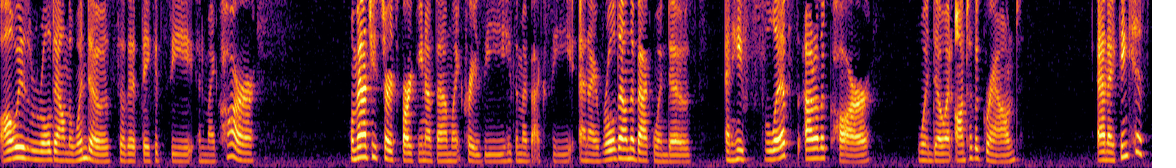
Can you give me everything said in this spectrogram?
always would roll down the windows so that they could see in my car well, Matchy starts barking at them like crazy. He's in my back seat, and I roll down the back windows, and he flips out of the car window and onto the ground. And I think his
